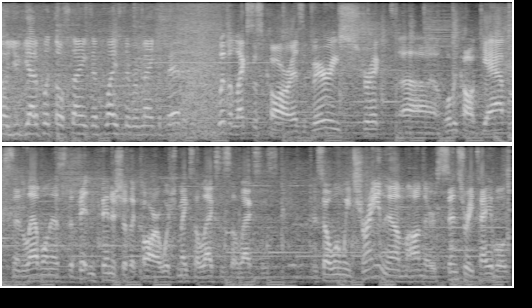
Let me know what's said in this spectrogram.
So you got to put those things in place to remain competitive. With a Lexus car, it's very strict, uh, what we call gaps and levelness, the fit and finish of the car, which makes a Lexus a Lexus. And so when we train them on their sensory tables,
